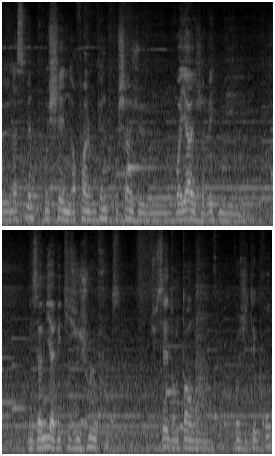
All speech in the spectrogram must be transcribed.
euh, la semaine prochaine, enfin le week-end prochain, je voyage avec mes, amis avec qui j'ai joué au foot. Tu sais, dans le temps où, quand j'étais pro,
